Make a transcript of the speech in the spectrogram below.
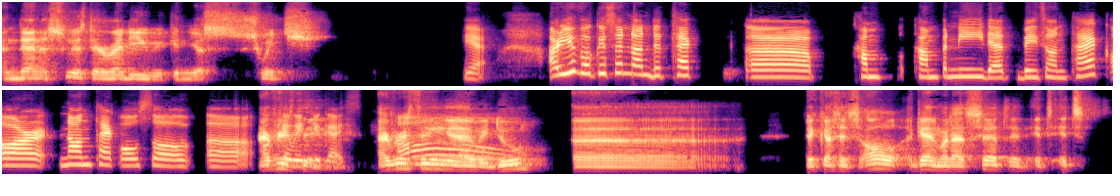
and then as soon as they're ready, we can just switch. Yeah, are you focusing on the tech uh, com- company that based on tech or non-tech also? Uh, everything. Okay with you guys. Everything oh. uh, we do. Oh. Uh, because it's all again what I said. It, it, it's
